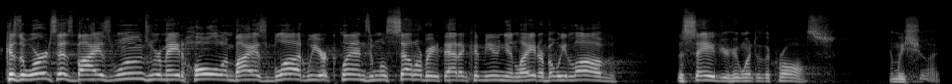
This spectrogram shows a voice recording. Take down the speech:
Because the word says, by his wounds we're made whole, and by his blood we are cleansed, and we'll celebrate that in communion later. But we love the Savior who went to the cross, and we should.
